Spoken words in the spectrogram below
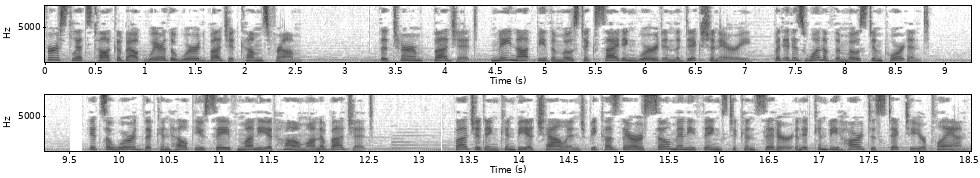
First let's talk about where the word budget comes from. The term budget may not be the most exciting word in the dictionary, but it is one of the most important. It's a word that can help you save money at home on a budget. Budgeting can be a challenge because there are so many things to consider and it can be hard to stick to your plan.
